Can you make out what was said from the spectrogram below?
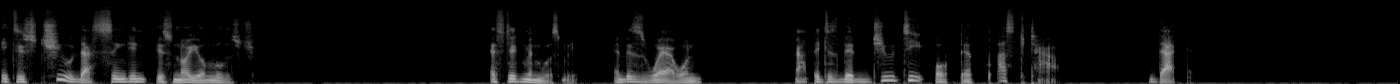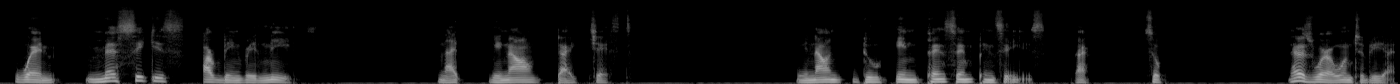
it is true that singing is not your ministry. A statement was made, and this is where I want. Now, it is the duty of the pastor that when messages are being released, like we now digest, we now do intensive messages. Right? So that is where I want to be at.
